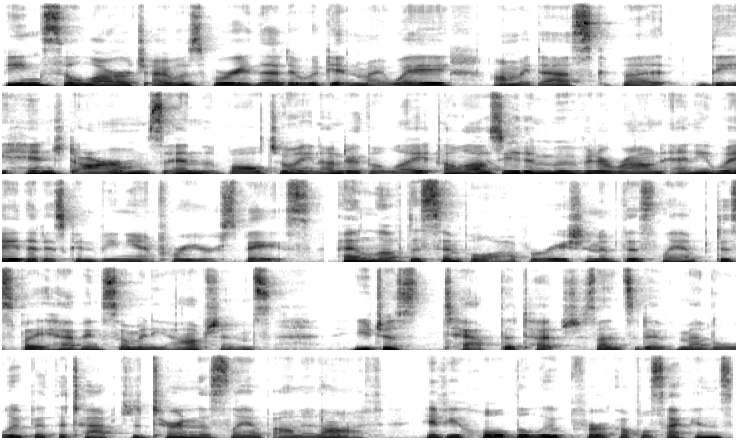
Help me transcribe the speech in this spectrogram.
Being so large, I was worried that it would get in my way on my desk, but the hinged arms and the ball joint under the light allows you to move it around any way that is convenient for your space. I love the simple operation of this lamp despite having so many options. You just tap the touch sensitive metal loop at the top to turn this lamp on and off. If you hold the loop for a couple seconds,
